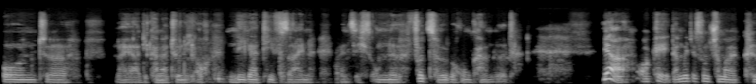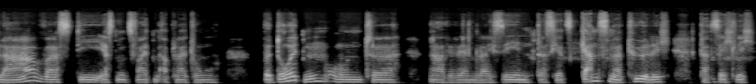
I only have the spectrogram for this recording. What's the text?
und äh, naja, die kann natürlich auch negativ sein, wenn es sich um eine Verzögerung handelt. Ja, okay, damit ist uns schon mal klar, was die ersten und zweiten Ableitungen bedeuten und äh, na, wir werden gleich sehen, dass jetzt ganz natürlich tatsächlich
